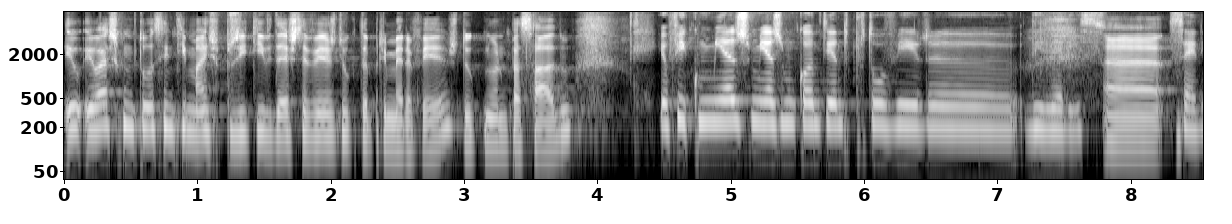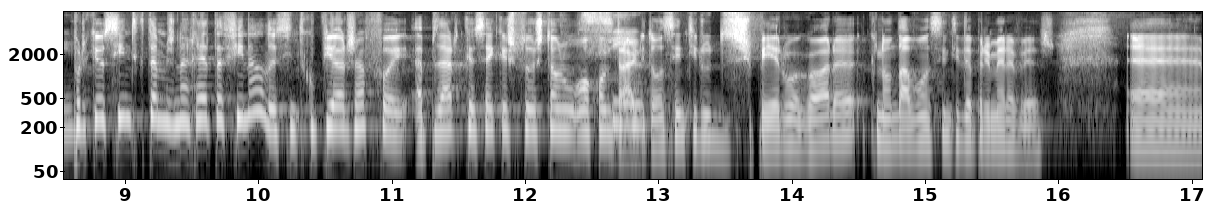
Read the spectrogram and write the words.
Eu, eu acho que me estou a sentir mais positivo desta vez do que da primeira vez, do que no ano passado. Eu fico mesmo, mesmo contente por te ouvir uh, dizer isso. Ah, Sério. Porque eu sinto que estamos na reta final. Eu sinto que o pior já foi. Apesar de que eu sei que as pessoas estão ao Sim. contrário, estão a sentir o desespero agora que não davam a sentir da primeira vez. Ah,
